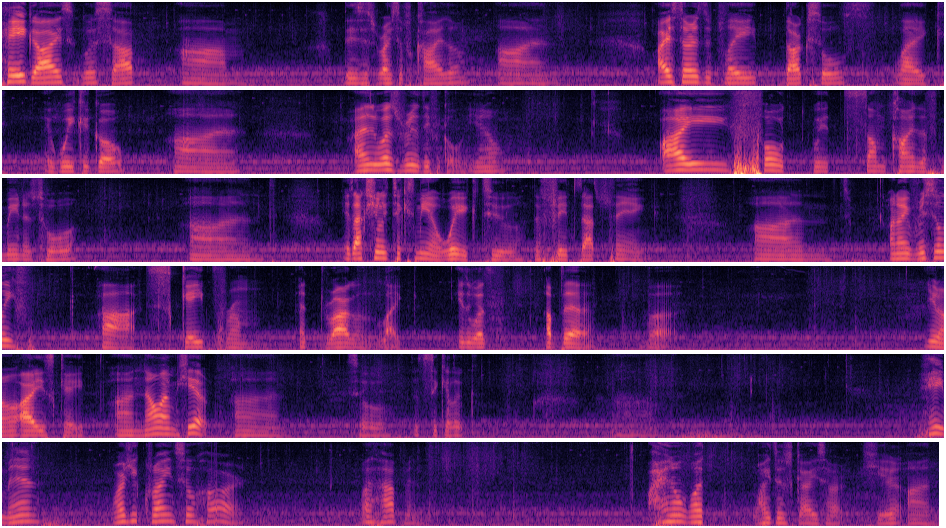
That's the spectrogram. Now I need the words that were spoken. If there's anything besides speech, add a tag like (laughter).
Hey guys, what's up? Um, this is Ryse of Kylo, and I started to play Dark Souls like a week ago, uh, and it was really difficult, you know. I fought with some kind of Minotaur, and it actually takes me a week to defeat that thing, and and I recently uh, escape from a dragon like it was up there but you know I escaped and now I'm here and so let's take a look. Um, hey man why are you crying so hard? What happened? I don't know what why those guys are here and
